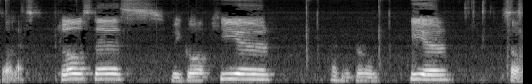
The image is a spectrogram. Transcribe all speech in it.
So let's close this. We go up here and we go here. So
